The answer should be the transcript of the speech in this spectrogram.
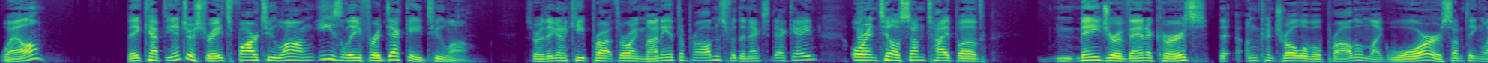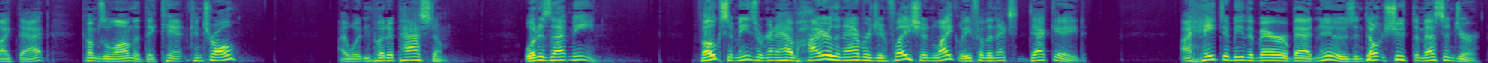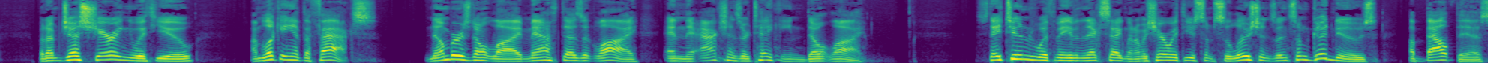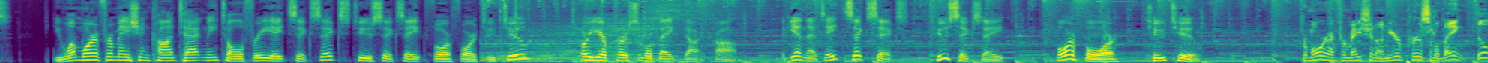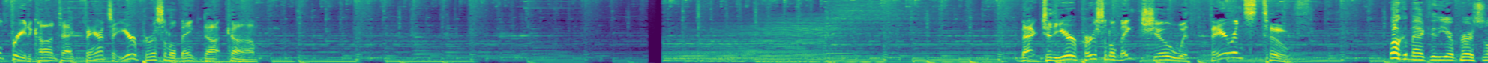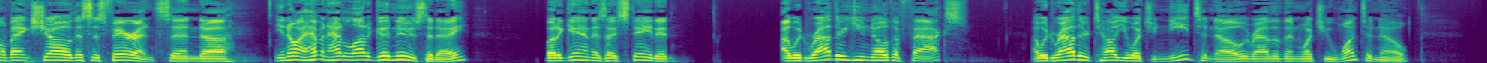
Well, they kept the interest rates far too long, easily for a decade too long. So are they going to keep pro- throwing money at the problems for the next decade or until some type of major event occurs, the uncontrollable problem like war or something like that comes along that they can't control? I wouldn't put it past them. What does that mean? Folks, it means we're going to have higher than average inflation likely for the next decade. I hate to be the bearer of bad news and don't shoot the messenger, but I'm just sharing with you. I'm looking at the facts. Numbers don't lie, math doesn't lie, and the actions are taking don't lie. Stay tuned with me in the next segment. I'm going to share with you some solutions and some good news about this If you want more information, contact me toll free 866 268 4422 or yourpersonalbank.com. Again, that's 866 268 4422. For more information on your personal bank, feel free to contact Ference at yourpersonalbank.com. Back to the Your Personal Bank Show with Ference Toth. Welcome back to the Your Personal Bank Show. This is Ference, and uh, you know I haven't had a lot of good news today, but again, as I've stated, I would rather you know the facts. I would rather tell you what you need to know rather than what you want to know.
